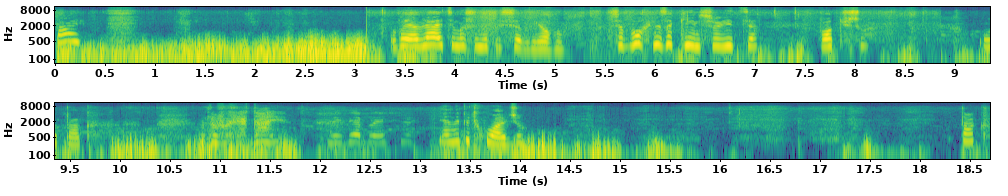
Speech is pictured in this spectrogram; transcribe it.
Бай! Виявляється, ми ще не прийшли до нього. Ще Бог не закінчується. Поки що. Отак. Воно виглядає. Не йде ближче. Я не підходжу. Так.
